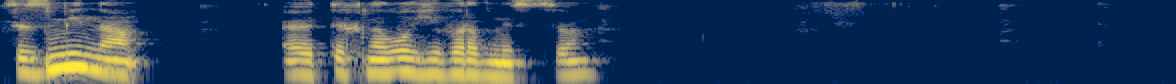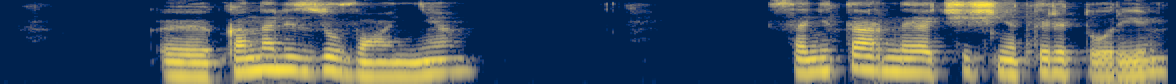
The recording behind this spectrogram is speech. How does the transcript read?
це зміна е, технологій виробництва, каналізування, санітарне очищення території,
